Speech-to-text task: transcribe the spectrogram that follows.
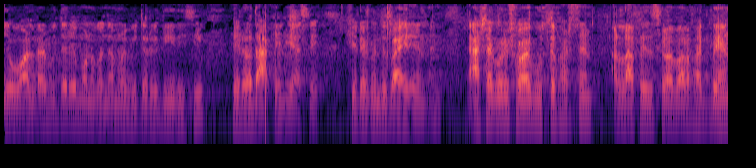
এই ওয়ালটার ভিতরে মনে করেন আমরা ভিতরে দিয়ে দিছি এটাও দাখিলি আছে। সেটা কিন্তু বাইরে নেন। আশা করি সবাই বুঝতে পারছেন। আল্লাহ হাফিজ, সবাই ভালো থাকবেন।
